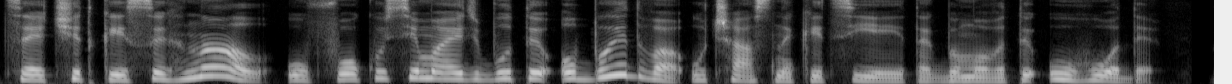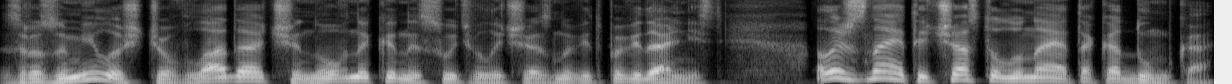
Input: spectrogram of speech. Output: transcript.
Це чіткий сигнал. У фокусі мають бути обидва учасники цієї, так би мовити, угоди. Зрозуміло, що влада, чиновники несуть величезну відповідальність. Але ж, знаєте, часто лунає така думка.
